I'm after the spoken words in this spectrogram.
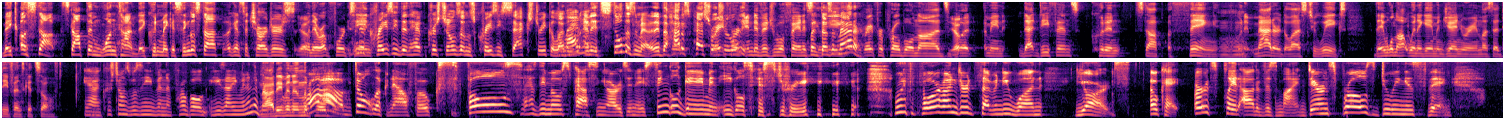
Make a stop. Stop them one time. They couldn't make a single stop against the Chargers Yeah. when they were up 14. Isn't it crazy that they have Chris Jones on this crazy sack streak, 11, 11. and it still doesn't matter. They have the hottest pass Great rusher in for the league. individual fantasy. But it doesn't league, matter. Great for Pro Bowl nods. Yep. But I mean, that defense couldn't stop a thing Mm-hmm. when it mattered the last two weeks. They will not win a game in January unless that defense gets solved. Yeah, and hmm. Chris Jones wasn't even a Pro Bowl. He's not even in the Pro Bowl. Not Bowl. even in the Pro Bowl. Don't look now, folks. Foles has the most passing yards in a single game in Eagles history with 471 yards. Okay, Ertz played out of his mind. Darren Sproles doing his thing.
